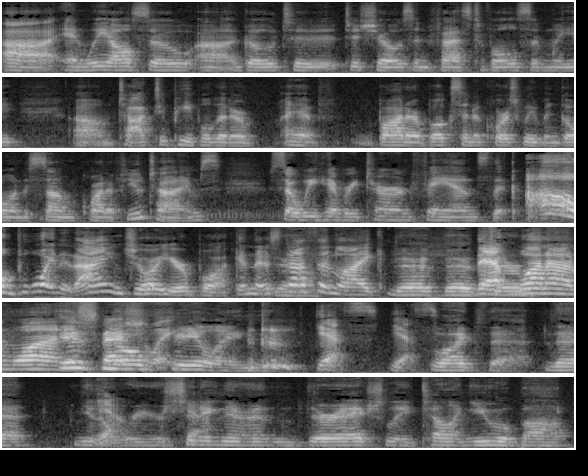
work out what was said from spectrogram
uh, and we also uh, go to to shows and festivals and we um, talk to people that are have bought our books and of course we've been going to some quite a few times so we have returned fans that oh boy did i enjoy your book and there's Yeah. nothing like That, that, that one-on-one is no especially feeling yes yes like that. That you know, Yeah. where you're sitting there and they're actually telling you about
